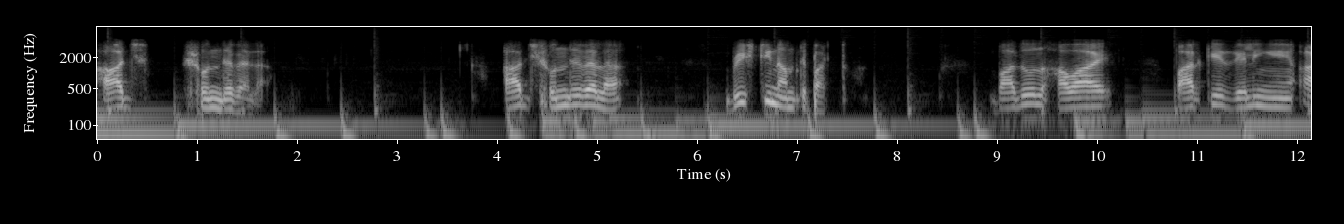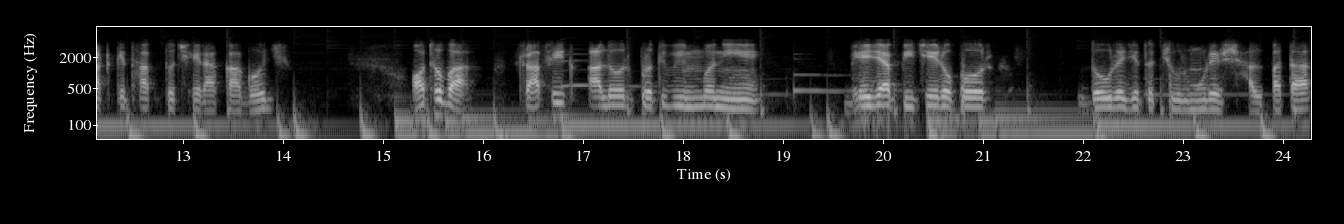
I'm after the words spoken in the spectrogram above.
আজ সন্ধেবেলা। আজ সন্ধেবেলা বৃষ্টি নামতে পারত। বাদল হাওয়ায় পার্কের রেলিংয়ে আটকে থাকতো ছেঁড়া কাগজ অথবা ট্রাফিক আলোর প্রতিবিম্ব নিয়ে ভেজা পিচের ওপর দৌড়ে যেত চুরমুড়ের শালপাতা।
